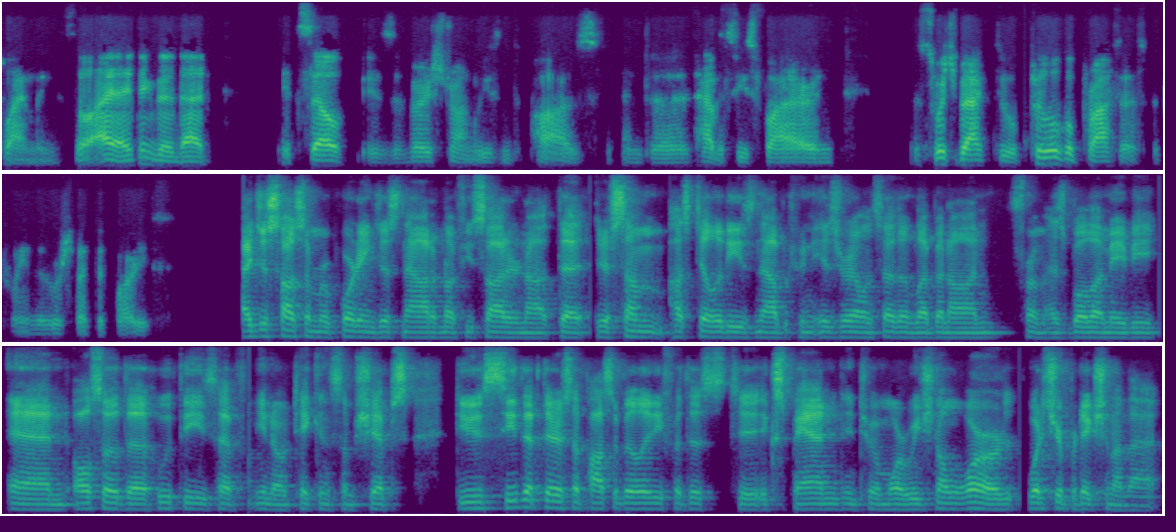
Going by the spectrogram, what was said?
blindly. So I, I think that that itself is a very strong reason to pause and to have a ceasefire and switch back to a political process between the respective parties. I just saw some reporting just now. I don't know if you saw it or not, that there's some hostilities now between Israel and southern Lebanon from Hezbollah, maybe. And also the Houthis have, you know, taken some ships. Do you see that there's a possibility for this to expand into a more regional war? Or what's your prediction on that?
